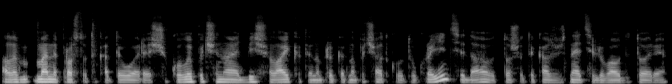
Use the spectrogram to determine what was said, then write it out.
але в мене просто така теорія, що коли починають більше лайкати, наприклад, на початку от українці, да, от то, що ти кажеш, не цільова аудиторія,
